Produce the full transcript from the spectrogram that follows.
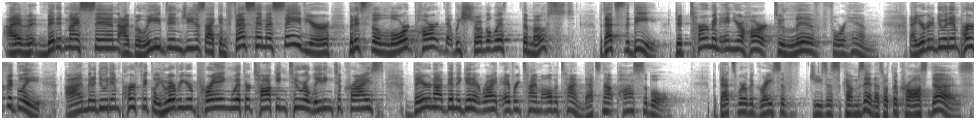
I've admitted my sin. I believed in Jesus. I confess Him as Savior, but it's the Lord part that we struggle with the most. But that's the D. Determine in your heart to live for Him. Now, you're going to do it imperfectly. I'm going to do it imperfectly. Whoever you're praying with or talking to or leading to Christ, they're not going to get it right every time, all the time. That's not possible. But that's where the grace of Jesus comes in. That's what the cross does.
